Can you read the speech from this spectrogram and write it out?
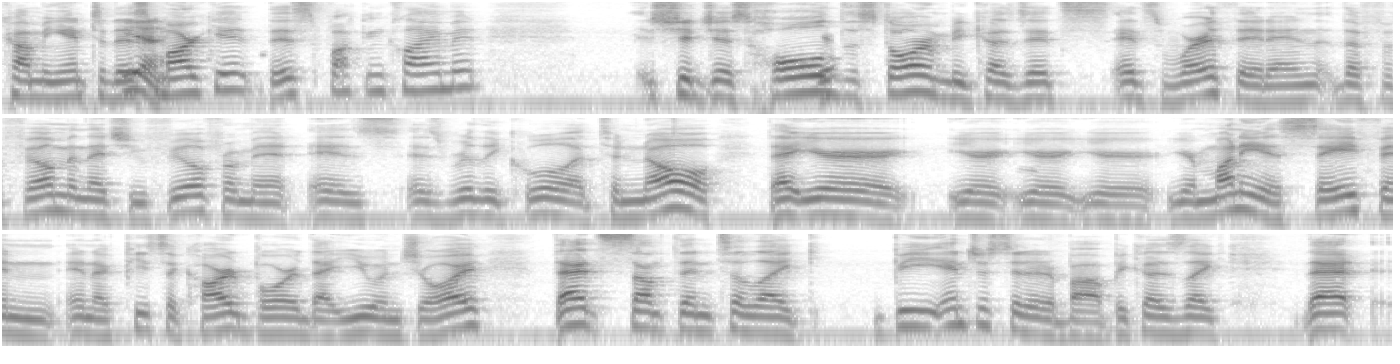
coming into this yeah. market, this fucking climate, should just hold yep. the storm because it's it's worth it, and the fulfillment that you feel from it is is really cool. To know that your your your your your money is safe in in a piece of cardboard that you enjoy, that's something to like be interested about because like that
